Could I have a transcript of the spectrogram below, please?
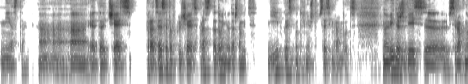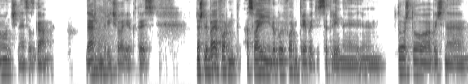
место. А, а, это часть процесс, это включается процесс, тогда у него должна быть гибкость внутренняя, чтобы с этим работать. Но видишь, здесь э, все равно начинается с гаммы, даже внутри человека. То есть, потому что любая форма, освоение любой формы требует дисциплины. То, что обычно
